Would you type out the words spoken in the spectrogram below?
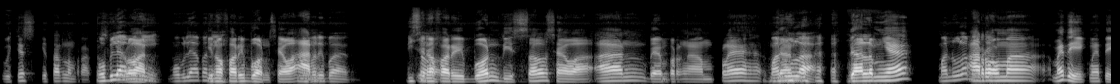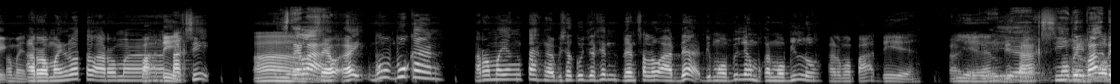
which is sekitar 600 Mobil apa kiloan. nih? Mobil apa nih? Innova Reborn, sewaan. Innova Reborn. Diesel. Innova Reborn, diesel, sewaan, bumper ngampleh, dan Manula. dalamnya Manula apa? aroma Matic, Matic. Oh, Matic. Aromanya lo tau aroma Pak D. taksi? Ah, Stella. Sewa- eh, bu- bukan. Aroma yang entah nggak bisa gue jelasin dan selalu ada di mobil yang bukan mobil lo. Aroma Pak D ya. Iya kan? Di Iya. taksi, Mobil Pak D.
